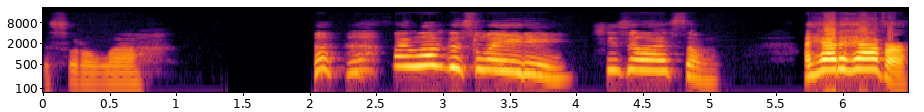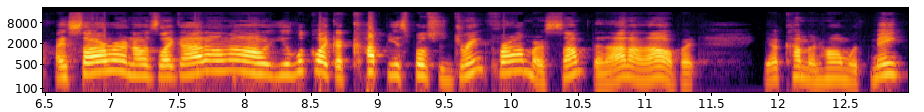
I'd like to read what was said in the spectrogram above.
this little, uh, I love this lady. She's awesome. I had to have her. I saw her and I was like, I don't know. You look like a cup you're supposed to drink from or something. I don't know, but you're coming home with me.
